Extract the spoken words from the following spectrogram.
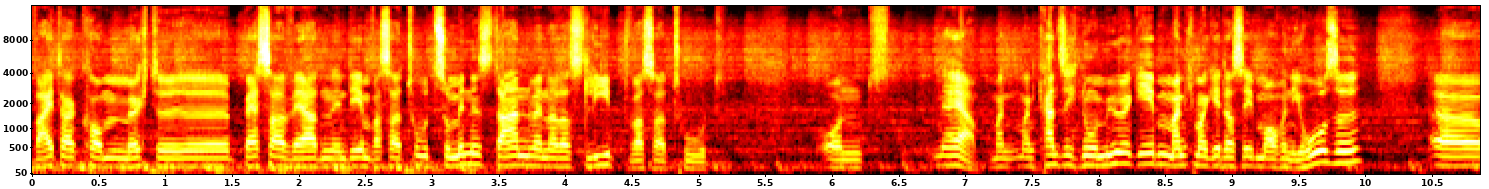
weiterkommen, möchte besser werden in dem, was er tut. Zumindest dann, wenn er das liebt, was er tut. Und naja, man, man kann sich nur Mühe geben. Manchmal geht das eben auch in die Hose. Äh,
